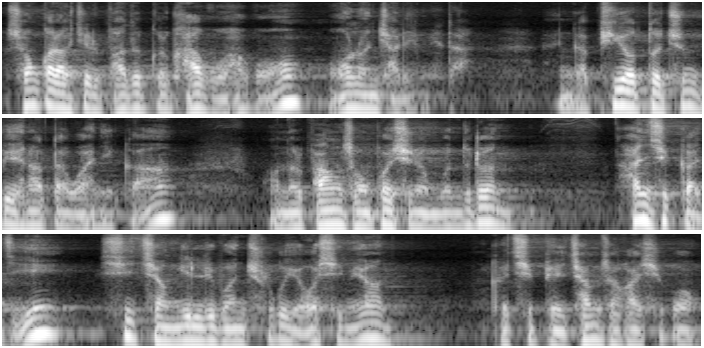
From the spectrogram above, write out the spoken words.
손가락질 받을 걸 각오하고 오는 자리입니다. 그러니까 비옷도 준비해 놨다고 하니까 오늘 방송 보시는 분들은 1시까지 시청 1, 2번 출구에 오시면 그 집회에 참석하시고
